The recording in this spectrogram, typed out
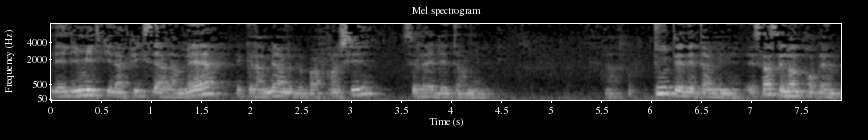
les limites qu'il a fixées à la mer et que la mer ne peut pas franchir, cela est déterminé. Tout est déterminé. Et ça, c'est notre problème.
